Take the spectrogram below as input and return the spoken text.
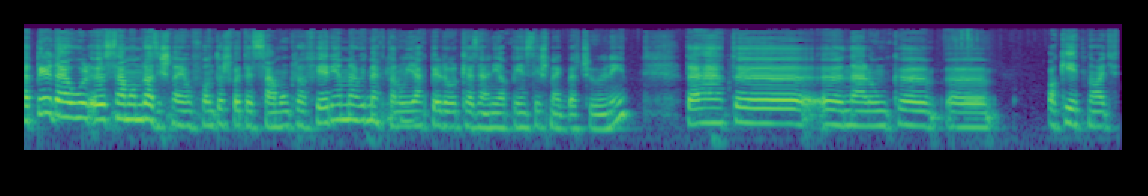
Hát például számomra az is nagyon fontos volt ez számunkra a férjem, mert hogy megtanulják például kezelni a pénzt és megbecsülni. Tehát ö, ö, nálunk ö, ö, a két nagy,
